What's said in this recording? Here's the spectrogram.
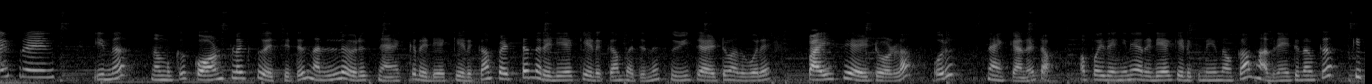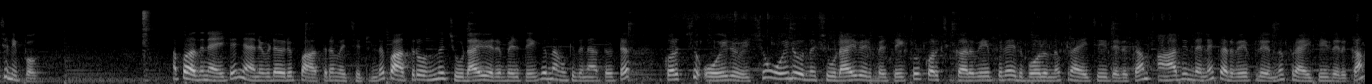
ഹായ് ഫ്രണ്ട്സ് ഇന്ന് നമുക്ക് കോൺഫ്ലെക്സ് വെച്ചിട്ട് നല്ലൊരു സ്നാക്ക് റെഡിയാക്കി എടുക്കാം. പെട്ടെന്ന് റെഡിയാക്കി എടുക്കാൻ പറ്റുന്ന സ്വീറ്റ് ആയിട്ടും അതുപോലെ സ്പൈസി ആയിട്ടുമുള്ള ഒരു സ്നാക്കാണ് കേട്ടോ അപ്പോൾ ഇതെങ്ങനെയാണ് റെഡിയാക്കി എടുക്കുന്നതെന്ന് നോക്കാം. അതിനായിട്ട് നമുക്ക് കിച്ചണിൽ പോകാം. അപ്പോൾ അതിനായിട്ട് ഞാനിവിടെ ഒരു പാത്രം വെച്ചിട്ടുണ്ട്. പാത്രം ഒന്ന് ചൂടായി വരുമ്പോഴത്തേക്ക് നമുക്കിതിനകത്തോട്ട് കുറച്ച് ഓയിൽ ഒഴിച്ച് ഓയിൽ ഒന്ന് ചൂടായി വരുമ്പോഴത്തേക്ക് കുറച്ച് കറിവേപ്പില ഇതുപോലെ ഒന്ന് ഫ്രൈ ചെയ്തെടുക്കാം. ആദ്യം തന്നെ കറിവേപ്പില ഒന്ന് ഫ്രൈ ചെയ്തെടുക്കാം.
